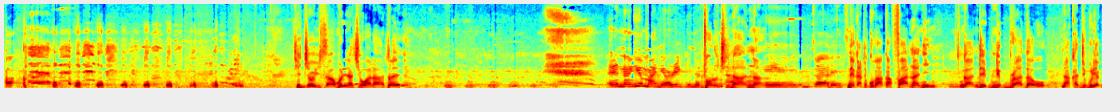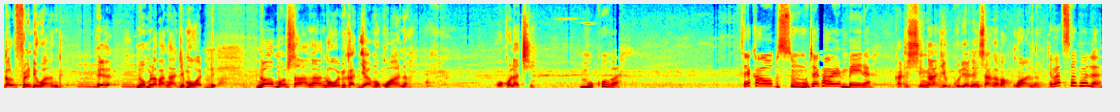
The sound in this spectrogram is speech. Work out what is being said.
wig kikyoyisawo mulina kiwalaata eh? eno human original Mitwalo kinaana. Eh, naye kati kuba akafaananyi nga ndi brother wo nakagigulya girlfriend wange. Eh, n'omulaba nga ngimuwadde n'omusanga nga owebikajja mukwana okola ki? Mukuba. Teekawo obusungu teekawo embeera. Kati singa ngigulya nensanga bakwana. Tebasobola.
